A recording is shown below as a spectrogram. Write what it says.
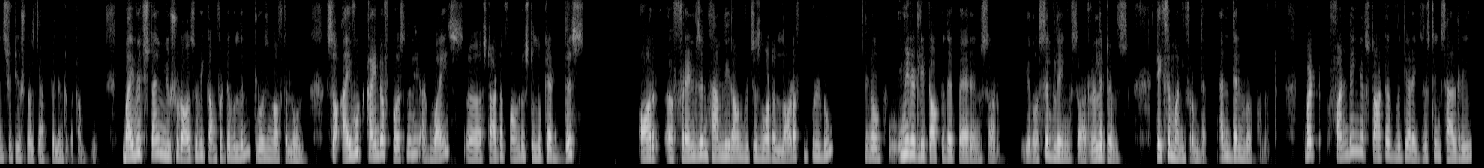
institutional capital into the company by which time you should also be comfortable in closing off the loan. So i would kind of personally advise uh, startup founders to look at this or a friends and family round which is what a lot of people do. You know immediately talk to their parents or you know siblings or relatives take some money from them and then work on it. But funding your startup with your existing salary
